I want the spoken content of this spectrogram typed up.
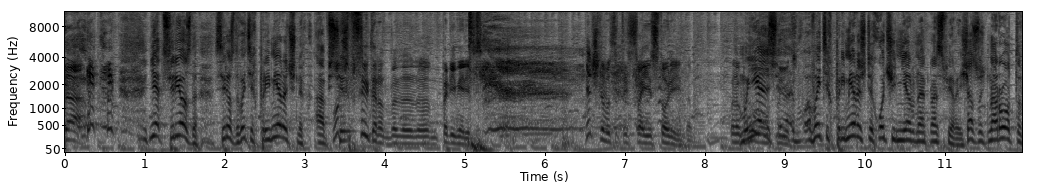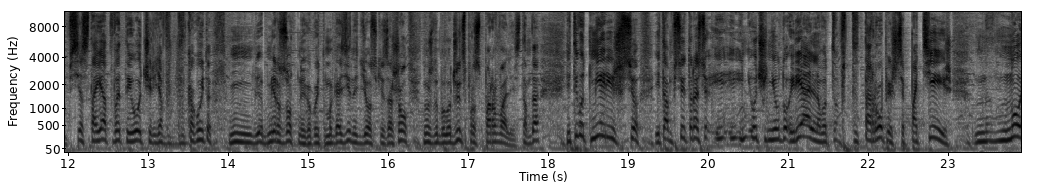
Да. Нет, серьезно, серьезно, в этих примерочных, а все... Лучше в свитер э, э, примерить. Вечно вы с этой своей историей там. Мне в этих примерочных очень нервная атмосфера. Сейчас вот народ, все стоят в этой очереди. Я в, в какой-то мерзотный какой-то магазин идиотский зашел, нужно было джинсы, просто порвались там, да? И ты вот меряешь все, и там все это растет, и, и- очень неудобно. Реально вот в- торопишься, потеешь, но,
